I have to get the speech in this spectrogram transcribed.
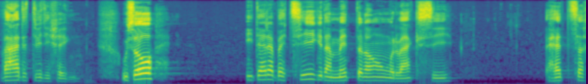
Werdet wie die Kinder. Und so in dieser Beziehung, in diesem Miteinander unterwegs sein, hat sich,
